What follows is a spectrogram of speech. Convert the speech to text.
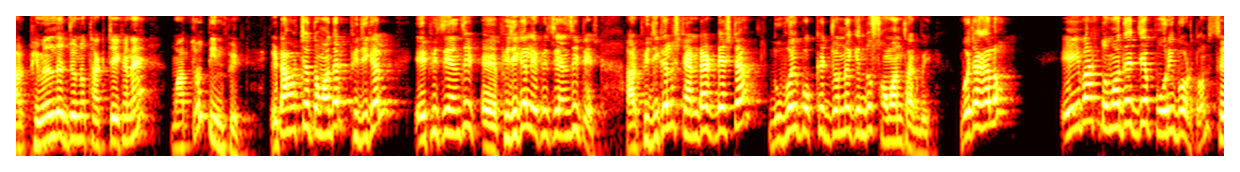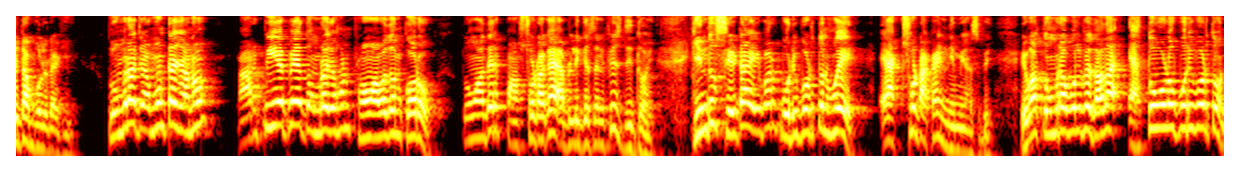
আর ফিমেলদের জন্য থাকছে এখানে মাত্র তিন ফিট। এটা হচ্ছে তোমাদের physical efficiency physical efficiency test আর ফিজিক্যাল স্ট্যান্ডার্ড টেস্টটা উভয় পক্ষের জন্য কিন্তু সমান থাকবে। বোঝা গেল? এইবার তোমাদের যে পরিবর্তন, সেটা বলে রাখি। তোমরা যেমনটা জানো আরপিএফে তোমরা যখন ফর্ম আবেদন করো, তোমাদের পাঁচশো টাকা অ্যাপ্লিকেশন ফিস দিতে হয়। কিন্তু সেটা এবার পরিবর্তন হয়ে একশো টাকায় নেমে আসবে। এবার তোমরা বলবে, দাদা, এত বড় পরিবর্তন?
